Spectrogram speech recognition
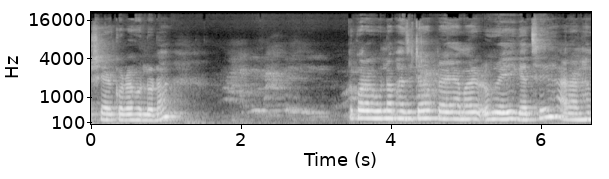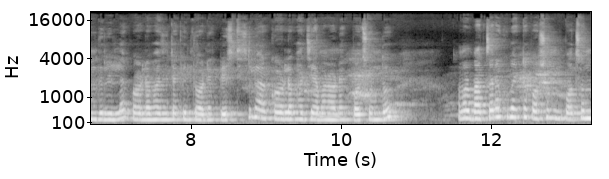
শেয়ার করা হলো না। তো করলা ভাজিটা প্রায় আমার হয়েই গেছে। আর আলহামদুলিল্লাহ, করলা ভাজিটা কিন্তু অনেক টেস্টি ছিল। আর করলা ভাজি আমার অনেক পছন্দ। আমার বাচ্চারা খুব একটা পছন্দ পছন্দ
